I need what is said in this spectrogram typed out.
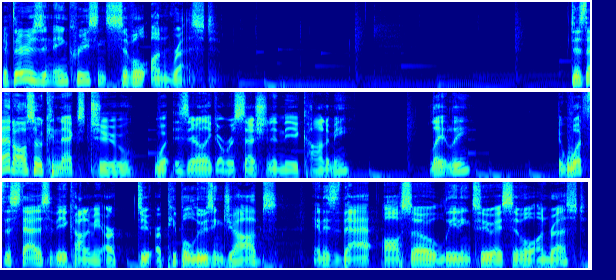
if there is an increase in civil unrest, does that also connect to what is there like a recession in the economy lately? Like what's the status of the economy? Are do, are people losing jobs and is that also leading to a civil unrest?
